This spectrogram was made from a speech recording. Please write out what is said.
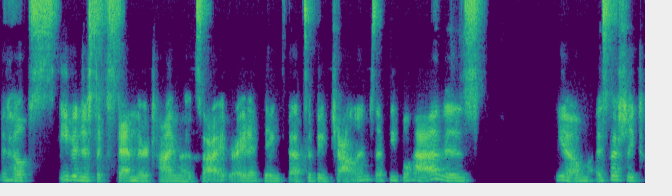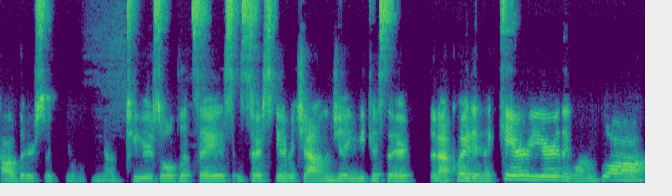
it helps even just extend their time outside right? I think that's a big challenge that people have is you know especially toddlers like you know two years old let's say is it starts to get a bit challenging because they're they're not quite in the carrier they want to walk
